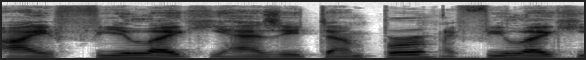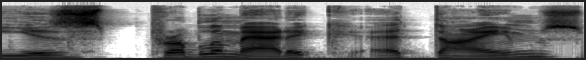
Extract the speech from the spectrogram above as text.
I feel like he has a temper. I feel like he is problematic at times,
